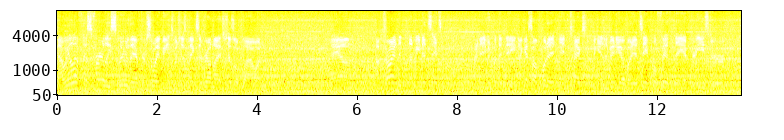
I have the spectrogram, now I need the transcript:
Now we left this fairly smooth after soybeans, which is makes it real nice chisel plowing. And I'm trying to, I mean, it's, it's, I didn't even put the date. I guess I'll put it in text at the beginning of the video, but it's April 5th, day after Easter.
